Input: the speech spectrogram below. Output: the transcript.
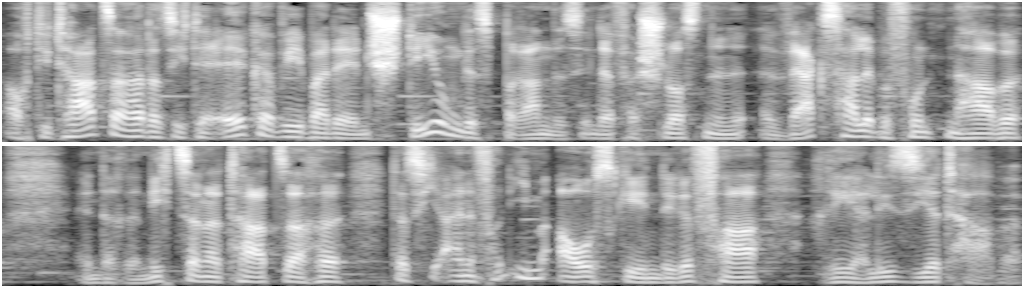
Auch die Tatsache, dass sich der LKW bei der Entstehung des Brandes in der verschlossenen Werkshalle befunden habe, ändere nichts an der Tatsache, dass sich eine von ihm ausgehende Realisiert habe.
